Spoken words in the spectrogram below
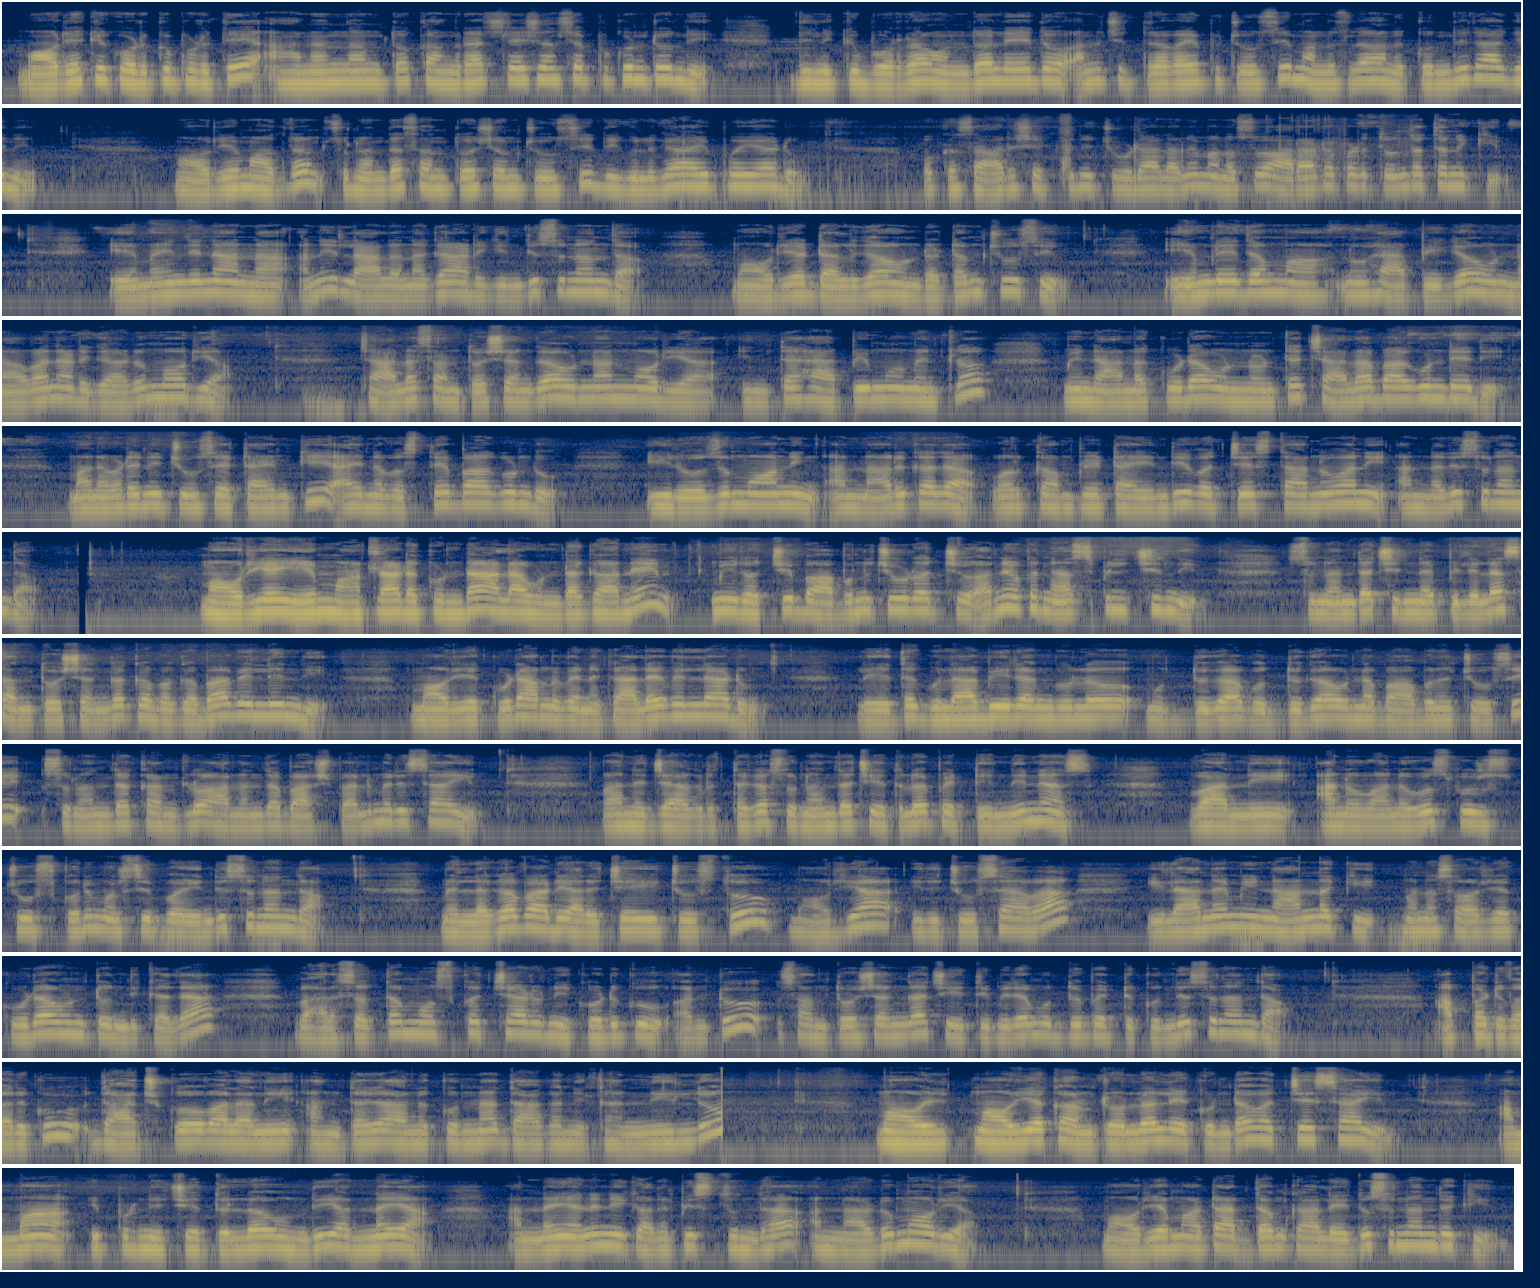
మౌర్యకి కొడుకు పుడితే ఆనందంతో కంగ్రాచులేషన్స్ చెప్పుకుంటుంది. దీనికి బుర్ర ఉందో లేదో అని చిత్రవైపు చూసి మనసులో అనుకుంది రాగిని మౌర్య మాత్రం సునంద సంతోషం చూసి దిగులుగా అయిపోయాడు. ఒకసారి శక్తిని చూడాలని మనసు ఆరాటపడుతుంది అతనికి. ఏమైంది నాన్న అని లాలనగా అడిగింది సునంద. మౌర్య డల్గా ఉండటం చూసి. ఏం లేదమ్మా నువ్వు హ్యాపీగా ఉన్నావా అని అడిగాడు మౌర్య. చాలా సంతోషంగా ఉన్నాను మౌర్య. ఇంత హ్యాపీ మూమెంట్లో మీ నాన్న కూడా ఉండుంటే చాలా బాగుండేది. మనవడిని చూసే టైంకి ఆయన వస్తే బాగుండు. ఈరోజు మార్నింగ్ అన్నారు కదా వర్క్ కంప్లీట్ అయింది వచ్చేస్తాను అని అన్నది సునంద. మౌర్య ఏం మాట్లాడకుండా అలా ఉండగానే మీరొచ్చి బాబును చూడొచ్చు అని ఒక నర్స్ పిలిచింది. సునంద చిన్నపిల్లల సంతోషంగా గబగబా వెళ్ళింది. మౌర్య కూడా ఆమె వెనకాలే వెళ్ళాడు. లేత గులాబీ రంగులో ముద్దుగా బొద్దుగా ఉన్న బాబును చూసి సునంద కంట్లో ఆనంద బాష్పాలు మెరిశాయి. వాణ్ణి జాగ్రత్తగా సునంద చేతిలో పెట్టింది నర్స్. వాణ్ణి అనువనువు చూసుకొని మురిసిపోయింది సునంద. మెల్లగా వాడి అరచేయి చూస్తూ మౌర్య ఇది చూసావా ఇలానే మీ నాన్నకి మన శౌర్య కూడా ఉంటుంది కదా? వారసత్వం మోసుకొచ్చాడు నీ కొడుకు అంటూ సంతోషంగా చేతి మీద ముద్దు పెట్టుకుంది సునంద. అప్పటి వరకు దాచుకోవాలని అంతగా అనుకున్న దాగని కన్నీళ్ళు మౌర్య కంట్రోల్లో లేకుండా వచ్చేశాయి. అమ్మా ఇప్పుడు నీ చేతుల్లో ఉంది అన్నయ్య. అన్నయ్య అని నీకు అనిపిస్తుందా? అన్నాడు మౌర్య. మౌర్య మాట అర్థం కాలేదు సునందకి.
